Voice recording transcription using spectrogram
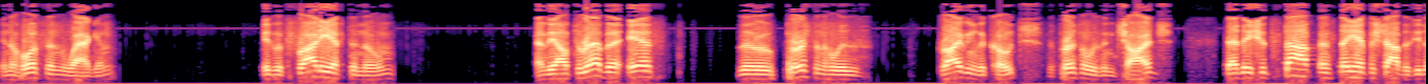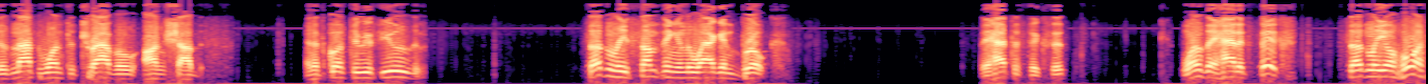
in a horse and wagon, it was Friday afternoon, and the Alter Rebbe asked the person who was driving the coach, the person who was in charge, that they should stop and stay here for Shabbos. He does not want to travel on Shabbos. And of course, he refused. Suddenly, something in the wagon broke. They had to fix it. Once they had it fixed, suddenly a horse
